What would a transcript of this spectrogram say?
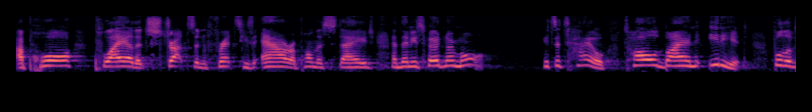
A poor player that struts and frets his hour upon the stage and then is heard no more. It's a tale told by an idiot, full of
